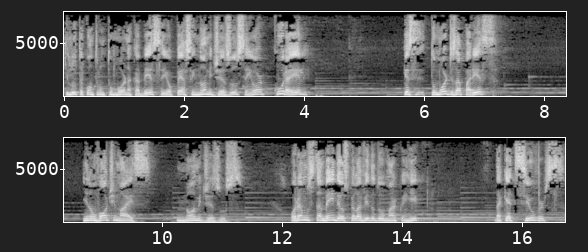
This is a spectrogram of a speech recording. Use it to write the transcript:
que luta contra um tumor na cabeça, e eu peço em nome de Jesus, Senhor, cura ele, que esse tumor desapareça e não volte mais, em nome de Jesus. Oramos também, Deus, pela vida do Marco Henrico, da Cat Silvers,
